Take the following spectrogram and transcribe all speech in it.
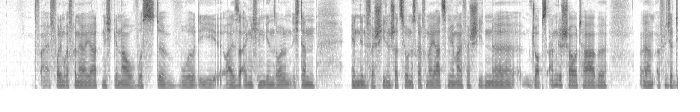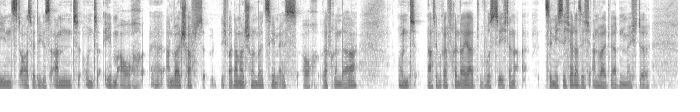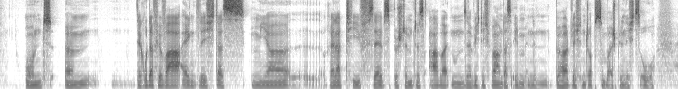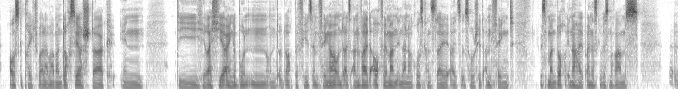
vor dem Referendariat nicht genau wusste, wo die Reise eigentlich hingehen soll und ich dann in den verschiedenen Stationen des Referendariats mir mal verschiedene Jobs angeschaut habe. Ähm, öffentlicher Dienst, Auswärtiges Amt und eben auch äh, Anwaltschaft. Ich war damals schon bei CMS auch Referendar. Und nach dem Referendariat wusste ich dann ziemlich sicher, dass ich Anwalt werden möchte. Und ähm, der Grund dafür war eigentlich, dass mir äh, relativ selbstbestimmtes Arbeiten sehr wichtig war und das eben in den behördlichen Jobs zum Beispiel nicht so ausgeprägt war. Da war man doch sehr stark in die Hierarchie eingebunden und, und auch Befehlsempfänger und als Anwalt, auch wenn man in einer Großkanzlei als Associate anfängt, ist man doch innerhalb eines gewissen Rahmens äh,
